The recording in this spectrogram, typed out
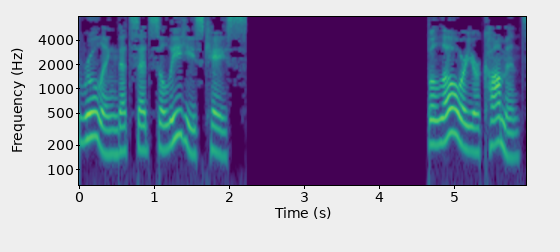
ruling that said Salehi's case Below are your comments.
